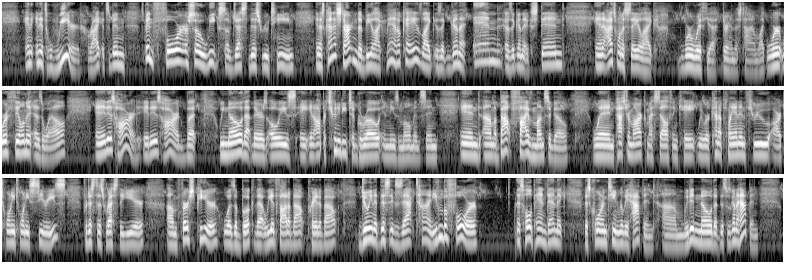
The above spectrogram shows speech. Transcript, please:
and, and it's weird, right? It's been it's been four or so weeks of just this routine, and it's kind of starting to be like, man, okay, is like, is it gonna end? Is it gonna extend? And I just want to say, like, we're with you during this time. Like, we're we're feeling it as well and it is hard. It is hard, but we know that there's always a, an opportunity to grow in these moments. And and um, about five months ago, when Pastor Mark, myself, and Kate, we were kind of planning through our 2020 series for just this rest of the year. Um, First Peter was a book that we had thought about, prayed about, doing at this exact time, even before this whole pandemic, this quarantine really happened. Um, we didn't know that this was going to happen,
